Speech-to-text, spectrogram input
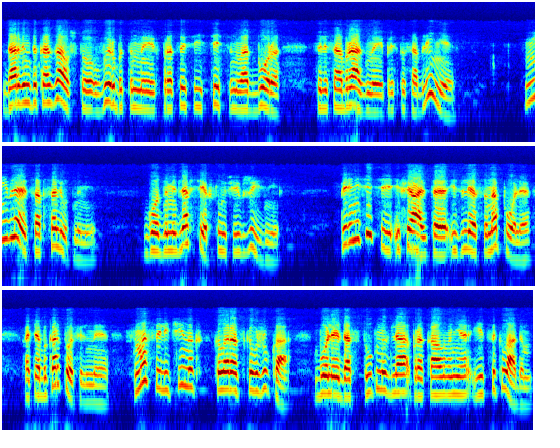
Дарвин доказал, что выработанные в процессе естественного отбора целесообразные приспособления не являются абсолютными, годными для всех случаев жизни. Перенесите эфиальта из леса на поле, хотя бы картофельное, с массой личинок колорадского жука, более доступных для прокалывания яйцекладом,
